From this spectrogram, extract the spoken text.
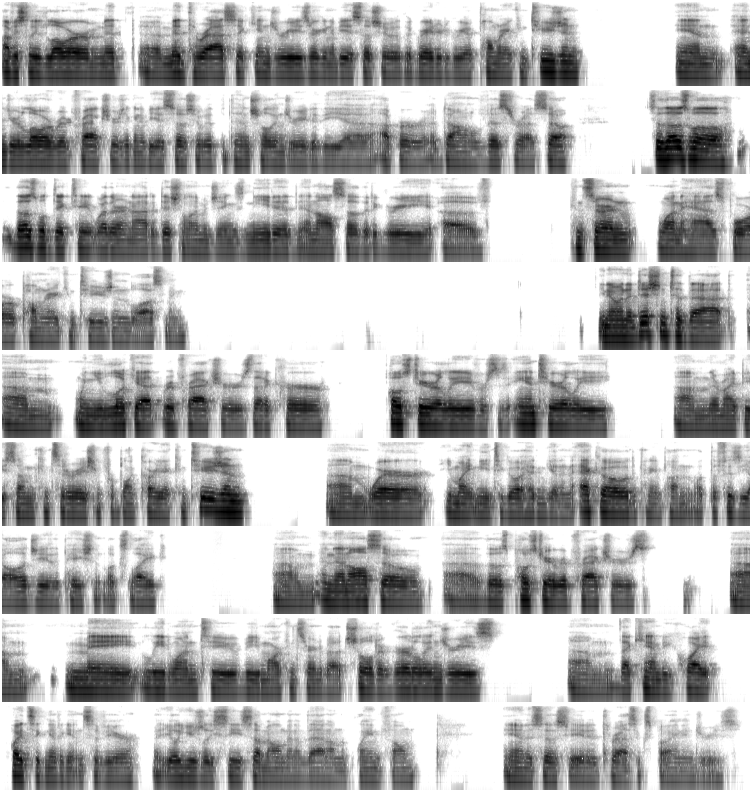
obviously lower mid uh, mid thoracic injuries are going to be associated with a greater degree of pulmonary contusion. And and your lower rib fractures are going to be associated with potential injury to the uh, upper abdominal viscera. So so those will those will dictate whether or not additional imaging is needed and also the degree of concern one has for pulmonary contusion blossoming you know, in addition to that, um, when you look at rib fractures that occur posteriorly versus anteriorly, um, there might be some consideration for blunt cardiac contusion. um, where you might need to go ahead and get an echo, depending upon what the physiology of the patient looks like. Um, and then also, uh, those posterior rib fractures um, may lead one to be more concerned about shoulder girdle injuries um, that can be quite quite significant and severe. But you'll usually see some element of that on the plain film and associated thoracic spine injuries.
